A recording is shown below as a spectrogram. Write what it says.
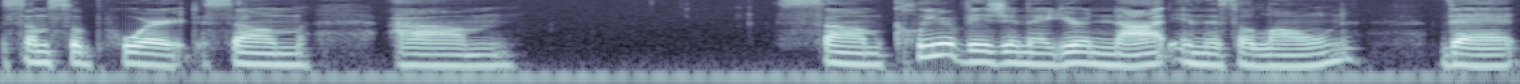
some support, some um, some clear vision that you're not in this alone, that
